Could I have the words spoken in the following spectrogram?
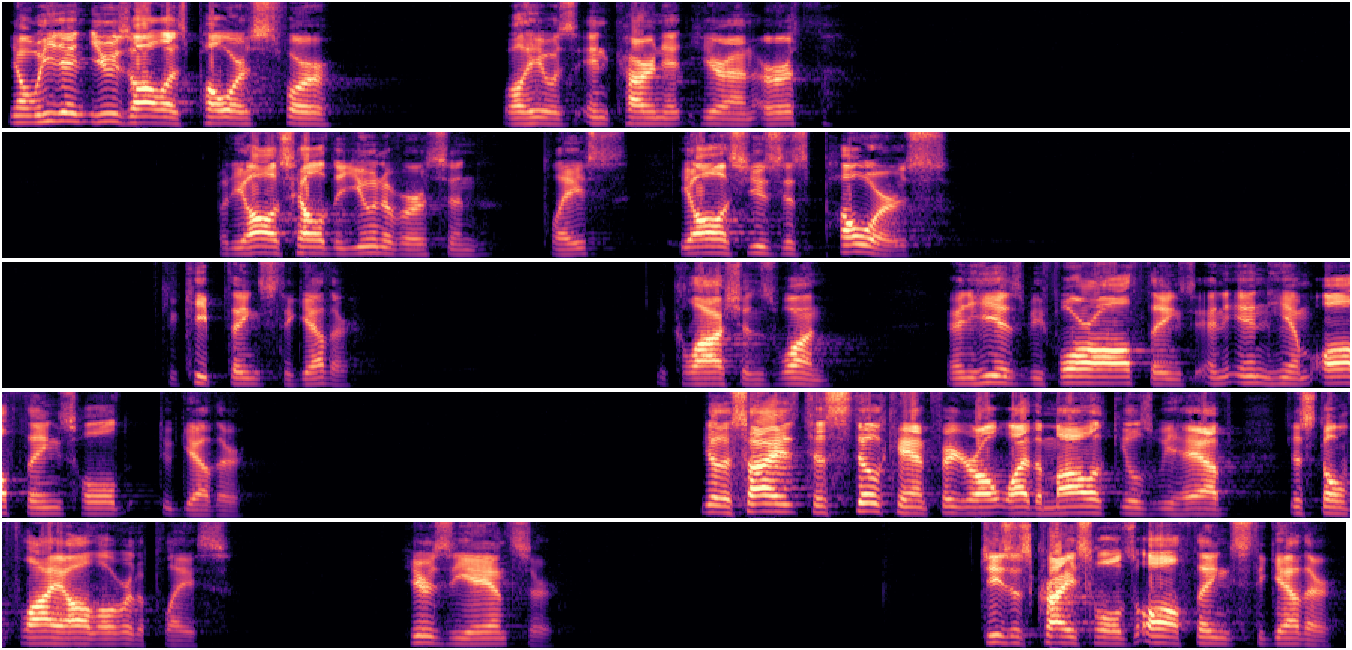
You know, he didn't use all his powers for, while he was incarnate here on earth. But he always held the universe in place. He always used his powers to keep things together. In Colossians 1, and he is before all things, and in him all things hold together. You know, the scientists still can't figure out why the molecules we have just don't fly all over the place. Here's the answer Jesus Christ holds all things together.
